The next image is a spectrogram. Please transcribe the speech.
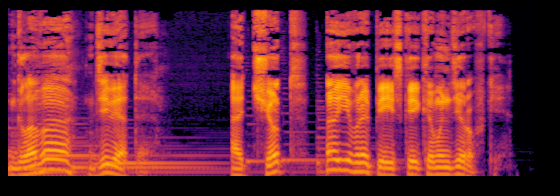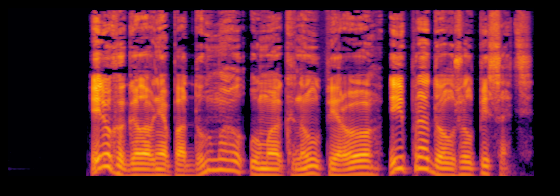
Глава 9. Отчет о европейской командировке. Илюха Головня подумал, умокнул перо и продолжил писать.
